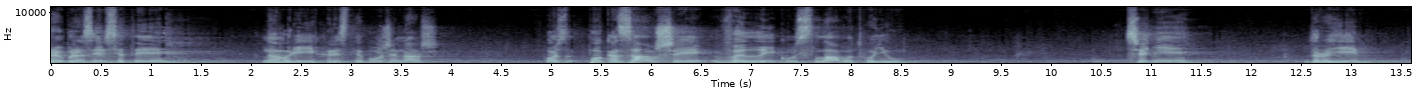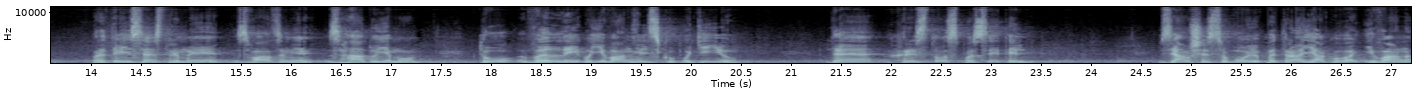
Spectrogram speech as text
Преобразився ти на горі, Христе Боже наш, показавши велику славу Твою. Сьогодні, дорогі брати і сестри, ми з вами згадуємо ту велику євангельську подію, де Христос Спаситель, взявши з собою Петра, Якова, Івана,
